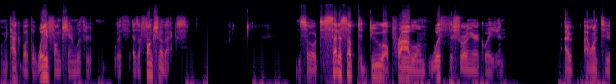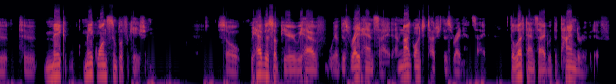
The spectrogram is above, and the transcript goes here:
When we talk about the wave function with, with as a function of x. And so to set us up to do a problem with the Schrodinger equation, I, I want to, to make, make one simplification. So we have this up here, we have, we have this right hand side. I'm not going to touch this right hand side the left-hand side with the time derivative.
